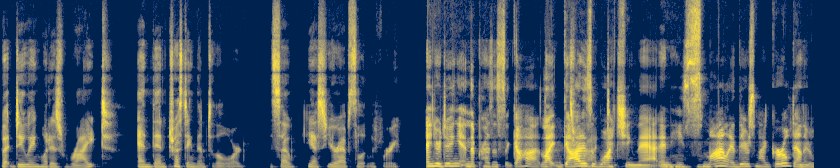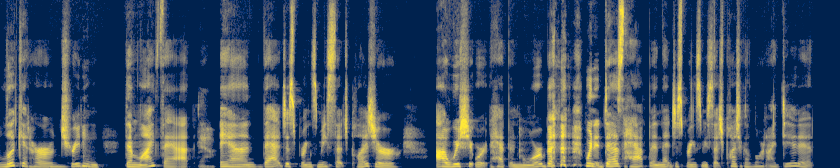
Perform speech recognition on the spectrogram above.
but doing what is right and then trusting them to the Lord. So, yes, you're absolutely free. And you're doing it in the presence of God. Like God is watching that and He's Mhm. smiling. There's my girl down there. Look at her Mhm. treating them like that. Yeah. And that just brings me such pleasure. I wish it were happened more, but when it does happen, that just brings me such pleasure. Go, Lord, I did it.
